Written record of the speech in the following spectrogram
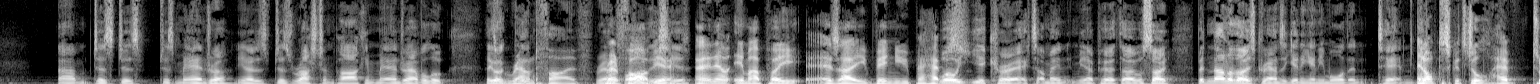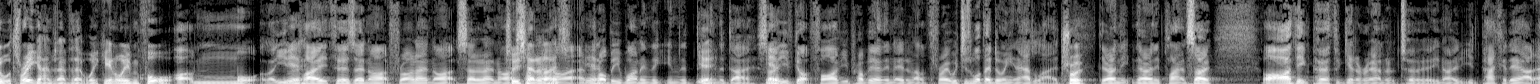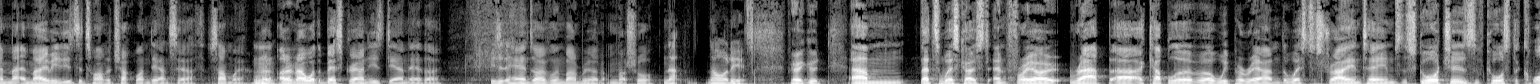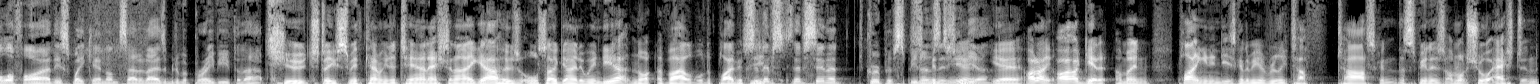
Um, does does does Mandurah? You know, does does Rushton Park in Mandurah have a look? They got Round five. round, Round five, five, this yeah. year. And now MRP as a venue, perhaps. Well, you're correct. I mean, you know, Perth Oval. So, but none of those grounds are getting any more than ten. and Optus could still have two or three games over that weekend, or even four. Uh, more. Like you Yeah. play Thursday night, Friday night, Saturday night, Two Sunday Saturdays, night, and yeah. probably one in the in the Yeah. in the day. So Yeah. you've got five. You probably only need another three, which is what they're doing in Adelaide. True. They're only they're only playing. So oh, I think Perth would get around it too. You know, you'd pack it out, and, and maybe it is the time to chuck one down south somewhere. Mm. I don't know what the best ground is down there though. Is it Hands Oval in Bunbury? I'm not sure. No, no idea. Very good. Um, that's the West Coast and Freo wrap. Uh, a couple of uh, whip around the West Australian teams, the Scorchers, of course, the qualifier this weekend on Saturday is a bit of a preview for that. It's huge. Steve Smith coming to town. Ashton Agar, who's also going to India, not available to play because So they've, they've sent a group of spinners, to yeah, India. yeah. I don't. I get it. I mean, playing in India is going to be a really tough task, and the spinners. I'm not sure Ashton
